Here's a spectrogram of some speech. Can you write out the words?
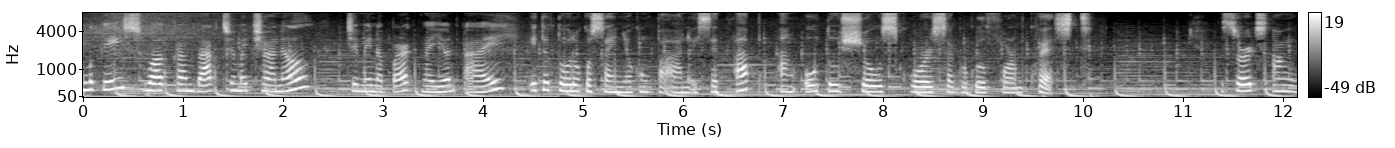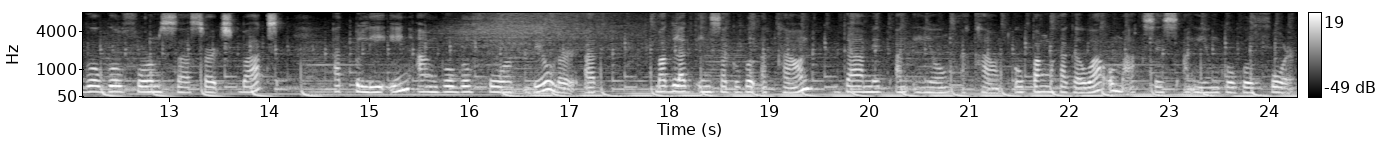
Mukis! Welcome back to my channel, Jimena Park. Ngayon ay ituturo ko sa inyo kung paano i-set up ang auto show score sa Google Form Quest. I-search ang Google Form sa search box at piliin ang Google Form Builder at mag-login sa Google account gamit ang iyong account upang makagawa o ma-access ang iyong Google Form.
